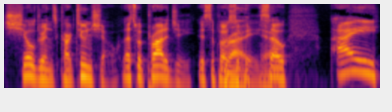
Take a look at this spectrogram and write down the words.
children's cartoon show. That's what Prodigy is supposed to be. yeah. So, I.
